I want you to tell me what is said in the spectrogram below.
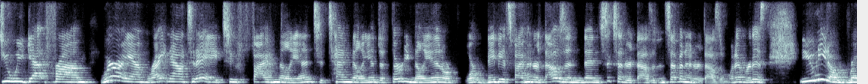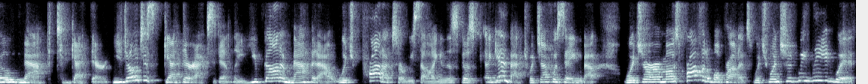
do we get from where I am right now today to 5 million to 10 million to 30 million, or, or maybe it's 500,000, then 600,000 and 700,000, whatever it is? You need a roadmap to get there. You don't just get there accidentally. You've got to map it out. Which products are we selling? Selling. And this goes again back to what Jeff was saying about which are our most profitable products, which one should we lead with,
